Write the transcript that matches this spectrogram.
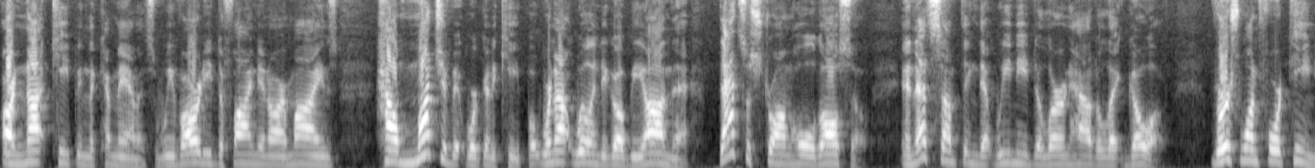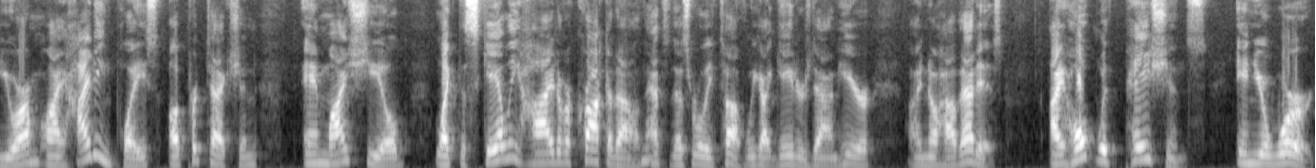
are not keeping the commandments. We've already defined in our minds how much of it we're going to keep, but we're not willing to go beyond that. That's a stronghold also. And that's something that we need to learn how to let go of. Verse 114 You are my hiding place of protection and my shield, like the scaly hide of a crocodile. And that's, that's really tough. We got gators down here. I know how that is. I hope with patience in your word.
